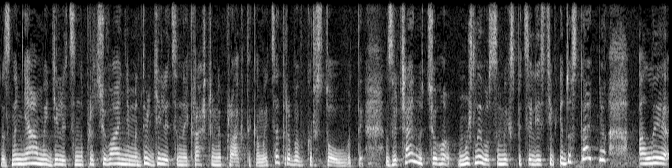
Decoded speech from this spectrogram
знаннями, діляться напрацюваннями, ді- діляться найкращими практиками. І це треба використовувати. Звичайно, цього можливо самих спеціалістів і достатньо, але.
